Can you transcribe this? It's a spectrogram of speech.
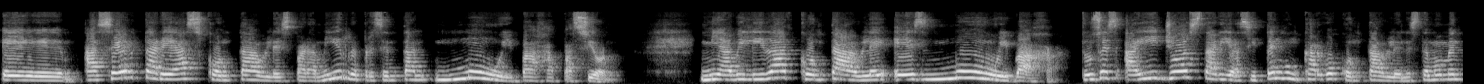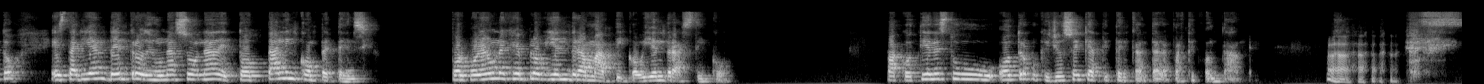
Eh, hacer tareas contables para mí representan muy baja pasión. Mi habilidad contable es muy baja. Entonces ahí yo estaría, si tengo un cargo contable en este momento, estarían dentro de una zona de total incompetencia. Por poner un ejemplo bien dramático, bien drástico. Paco, ¿tienes tú otro? Porque yo sé que a ti te encanta la parte contable.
